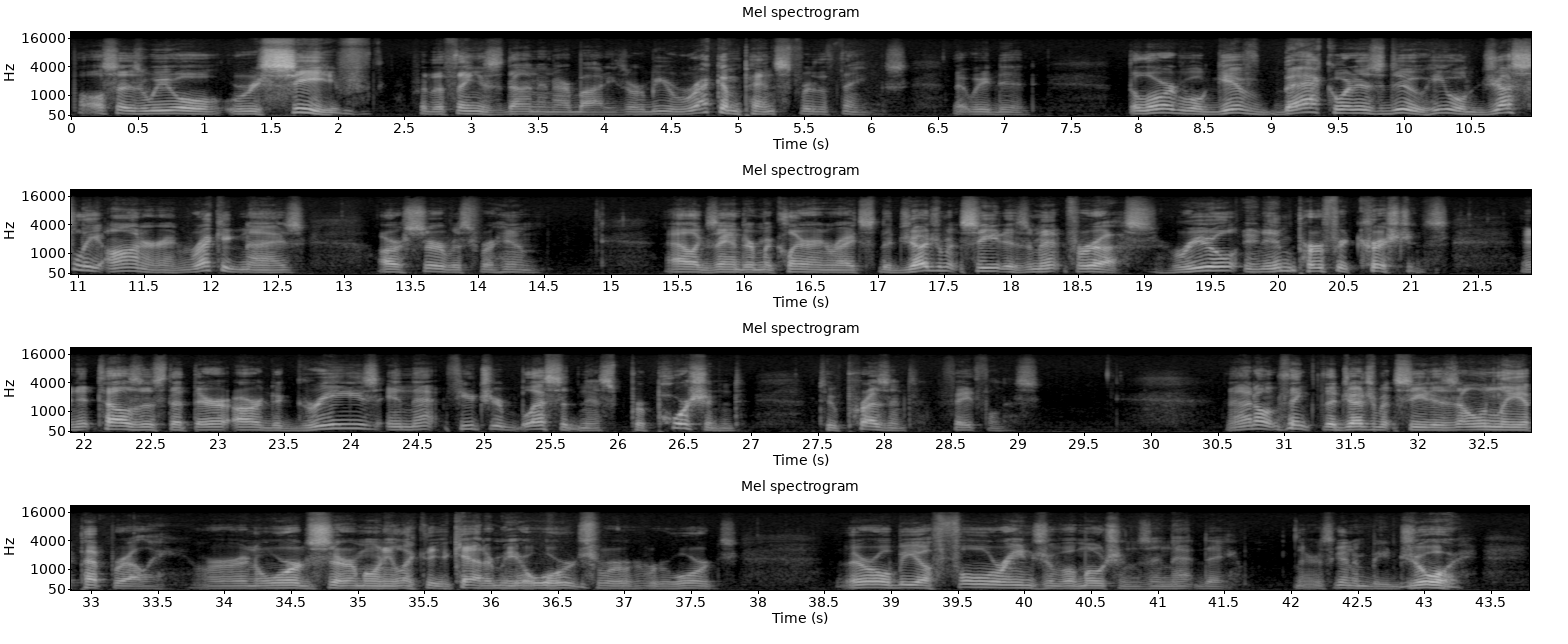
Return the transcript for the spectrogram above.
Paul says we will receive for the things done in our bodies or be recompensed for the things that we did. The Lord will give back what is due. He will justly honor and recognize our service for him. Alexander Maclaren writes, The judgment seat is meant for us, real and imperfect Christians and it tells us that there are degrees in that future blessedness proportioned to present faithfulness. And I don't think the judgment seat is only a pep rally or an awards ceremony like the Academy Awards for rewards. There will be a full range of emotions in that day. There's going to be joy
